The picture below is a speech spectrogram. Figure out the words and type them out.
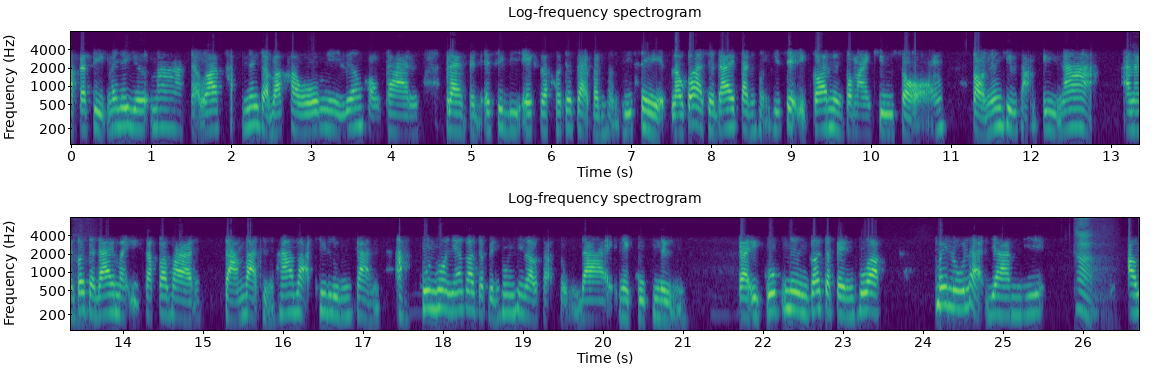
ปกติไม่ได้เยอะมาก แต่ว่าเนื่องจากว่าเขามีเรื่องของการแปลงเป็น SCBX แล้วเขาจะจ่ายปันผลพิเศษ เราก็อาจจะได้ปันผลพิเศษอีกก้อนหนึ่งประมาณ Q2 ต่อเนื่อง Q3 ปีหน้า อันนั้นก็จะได้มาอีกสักประมาณสามบาทถึงห้าบาทที่ลุ้นกัน อะหุ้นพวกนี้ก็จะเป็นหุ้นที่เราสะสมได้ในกลุ่มหนึ่ง แต่อีกกลุ่มหนึ่งก็จะเป็นพวกไม่รู้แหละยามนี้ ค่ะ เอา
